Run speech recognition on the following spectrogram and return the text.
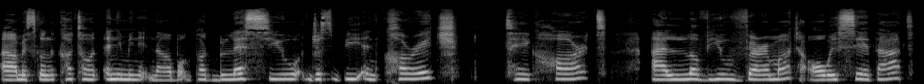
um, it's going to cut out any minute now, but God bless you. Just be encouraged. Take heart I love you very much. I always say that.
